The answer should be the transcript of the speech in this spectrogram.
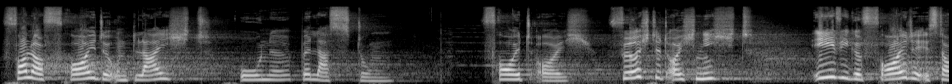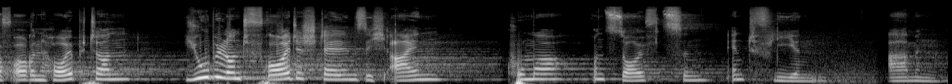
voller Freude und leicht, ohne Belastung. Freut euch, fürchtet euch nicht, ewige Freude ist auf euren Häuptern, Jubel und Freude stellen sich ein, Kummer und Seufzen entfliehen. Amen.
